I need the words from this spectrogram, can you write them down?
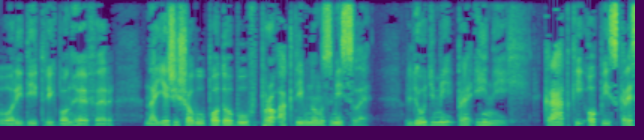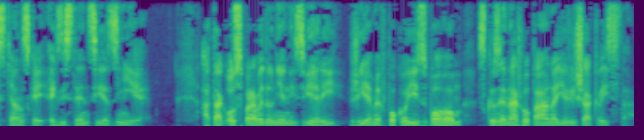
hovorí Dietrich Bonhoeffer, na Ježišovú podobu v proaktívnom zmysle, ľuďmi pre iných. Krátky opis kresťanskej existencie znie. A tak ospravedlnení zvieri žijeme v pokoji s Bohom skrze nášho pána Ježiša Krista.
